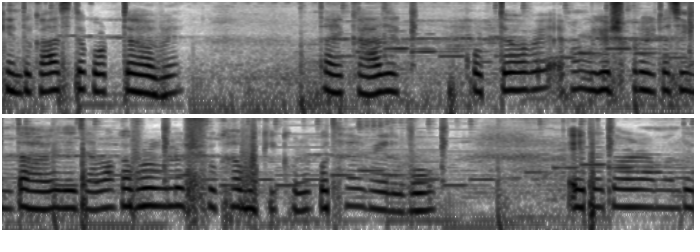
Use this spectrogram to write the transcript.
কিন্তু কাজ তো করতে হবে, তাই কাজ করতে হবে। এখন বিশেষ করে এটা চিন্তা হয় যে জামা কাপড়গুলো শুকাবো কী করে, কোথায় মেলবো? এটা তো আর আমাদের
